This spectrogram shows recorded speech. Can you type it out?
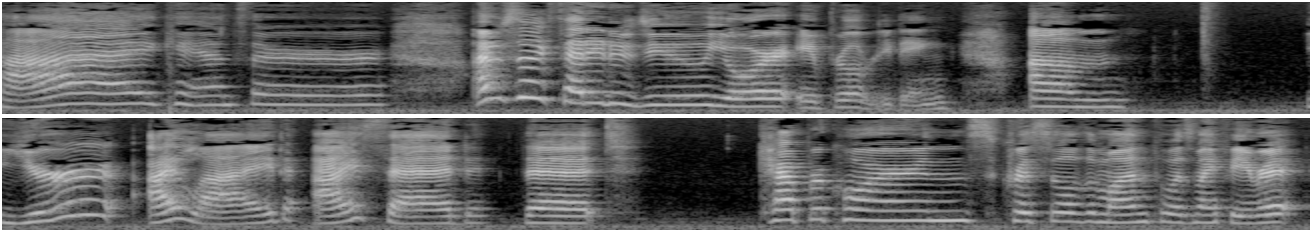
Hi, Cancer. I'm so excited to do your April reading. Um, you're, I lied. I said that Capricorn's crystal of the month was my favorite.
